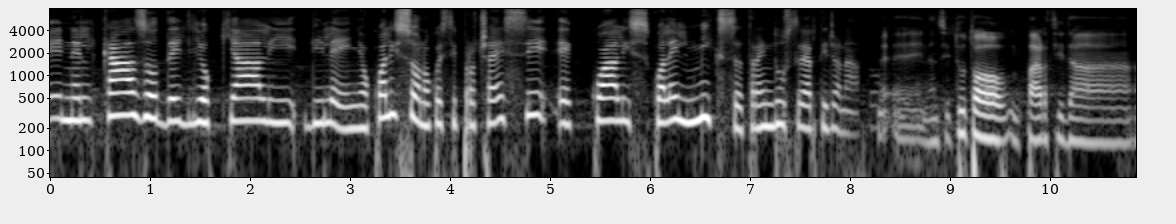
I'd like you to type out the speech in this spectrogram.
e nel caso degli occhiali di legno, quali sono questi processi e quali, qual è il mix tra industria e artigianato? Beh, eh, innanzitutto parti da,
